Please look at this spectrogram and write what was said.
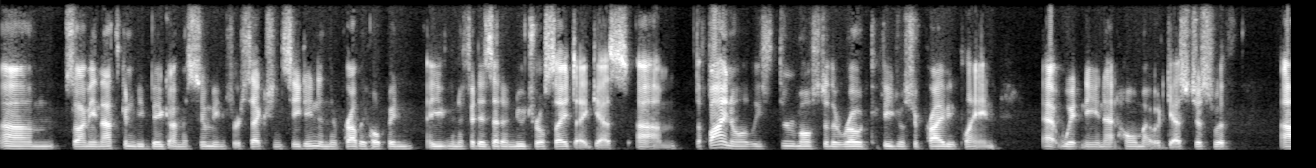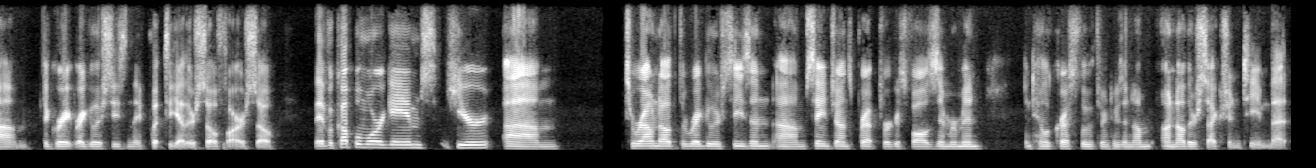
Um, so I mean that's going to be big. I'm assuming for section seating, and they're probably hoping, even if it is at a neutral site, I guess um, the final, at least through most of the road, Cathedral should probably be playing at Whitney and at home. I would guess just with um, the great regular season they've put together so far. So they have a couple more games here um, to round out the regular season. Um, St. John's Prep, Fergus Falls, Zimmerman, and Hillcrest Lutheran, who's num- another section team that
